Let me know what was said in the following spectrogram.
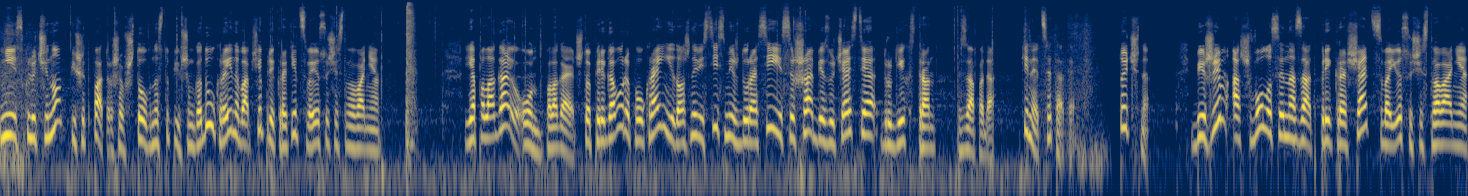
«Не исключено, — пишет Патрушев, — что в наступившем году Украина вообще прекратит свое существование. Я полагаю, он полагает, что переговоры по Украине должны вестись между Россией и США без участия других стран Запада. Кінець цитати. Точно. Біжим аж волосы назад, прекращать свое существование.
